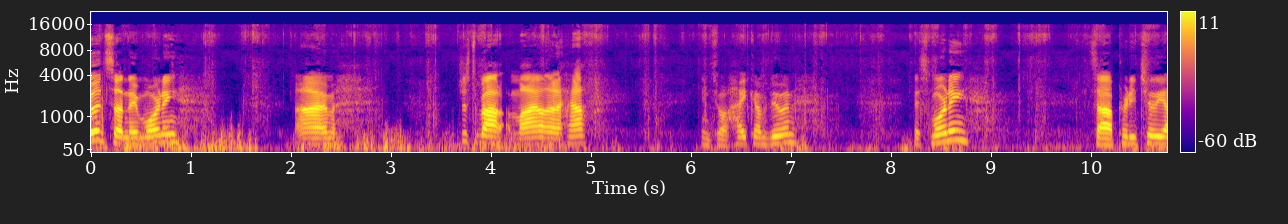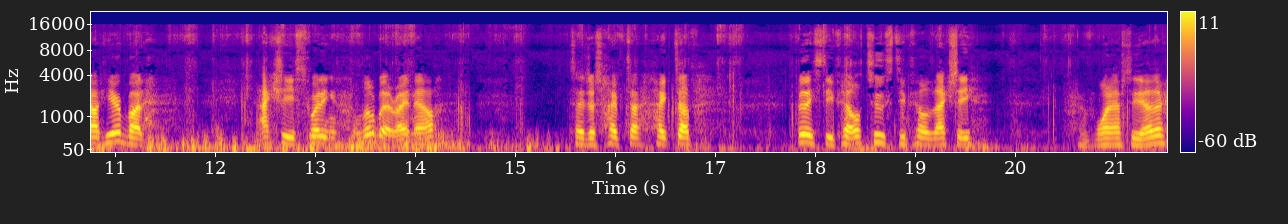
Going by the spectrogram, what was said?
Good Sunday morning. I'm just about a mile and a half into a hike I'm doing this morning. It's uh, pretty chilly out here, but actually sweating a little bit right now. So I just hiked up, hiked up really steep hill, two steep hills actually, one after the other.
